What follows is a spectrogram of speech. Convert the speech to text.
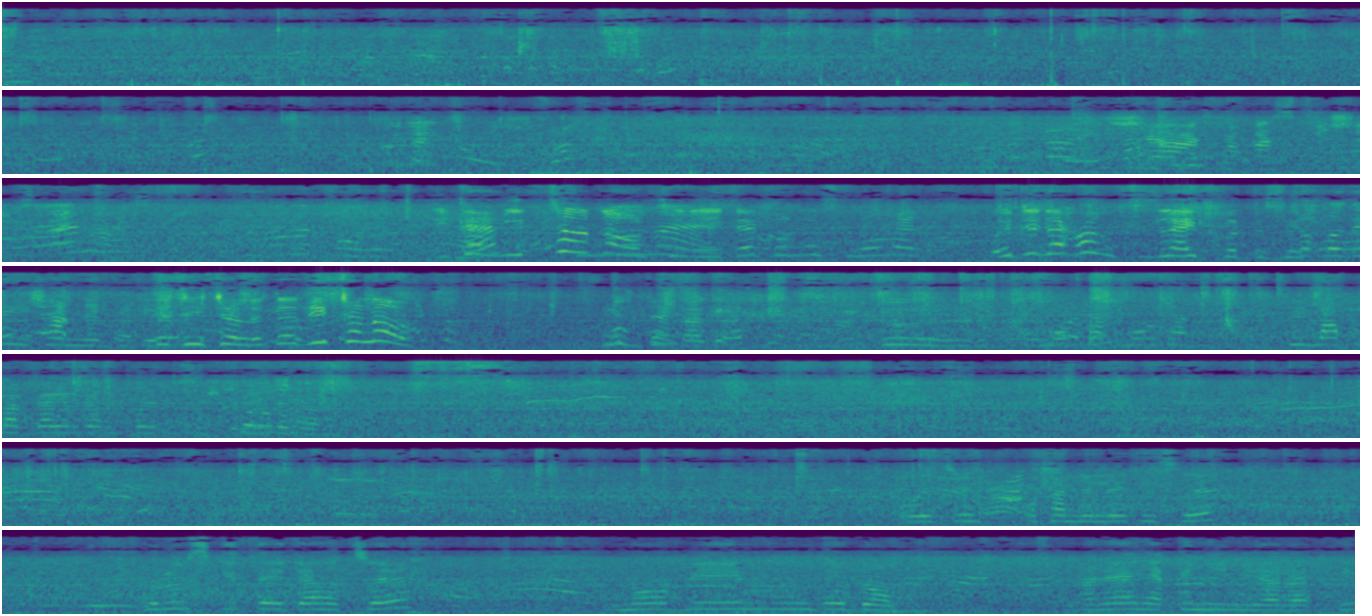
এটা কোনো স্নোম্যান ওইটা দেখো স্লাইড করতেছে। চলো দেখি সামনের দিকে। তুই চলো তো চলো। মুখ ঢাকা আগে। মুখ ঢাক, মুখ ঢাক। তুই মাপলার গায়ে এরকম করে? ওই যে ওখানে লিখেছে, রুস্কিতে এটা হচ্ছে নবীন গুদম মানে হ্যাপি নিউ ইয়ার আর কি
